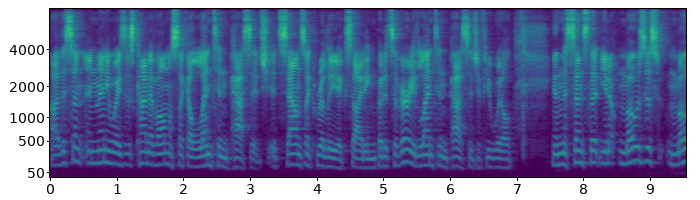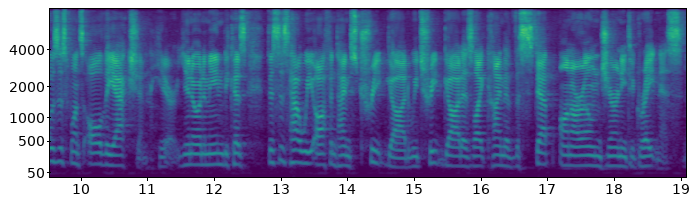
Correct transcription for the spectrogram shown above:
uh, this in, in many ways is kind of almost like a lenten passage. It sounds like really exciting but it's a very lenten passage if you will in the sense that you know Moses Moses wants all the action here. You know what I mean? Because this is how we oftentimes treat God. We treat God as like kind of the step on our own journey to greatness.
